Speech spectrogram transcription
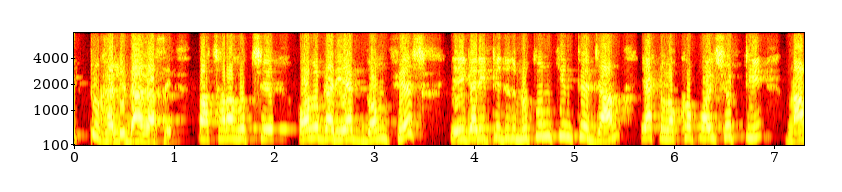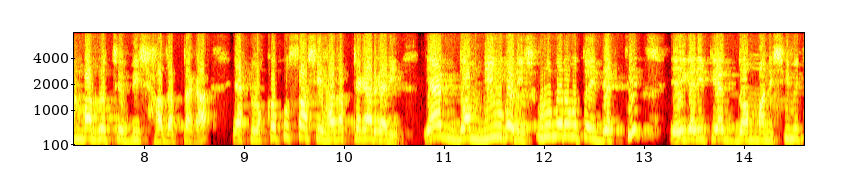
একটু খালি দাগ আছে। তাছাড়া হচ্ছে অল গাড়ি একদম ফ্রেশ এই গাড়িটি যদি নতুন কিনতে যান, এক লক্ষ পঁয়ষট্টি নাম্বার হচ্ছে বিশ হাজার টাকা। এক লক্ষ পঁচাশি হাজার টাকার গাড়ি, একদম নিউ গাড়ি শোরুমের মতোই দেখতে। এই গাড়িটি একদম মানে সীমিত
